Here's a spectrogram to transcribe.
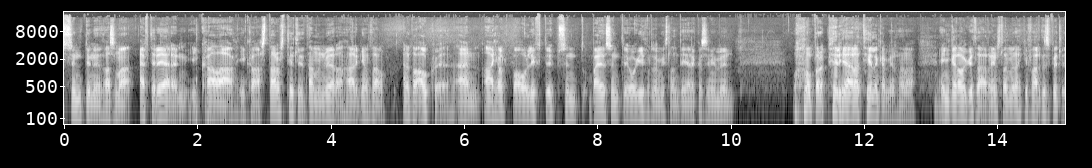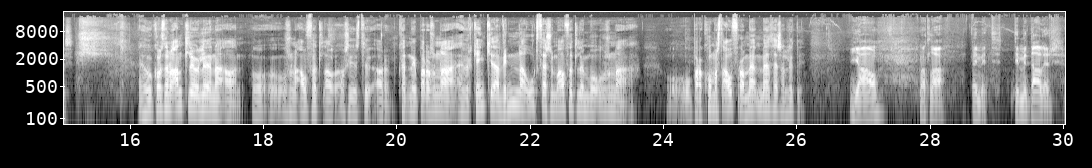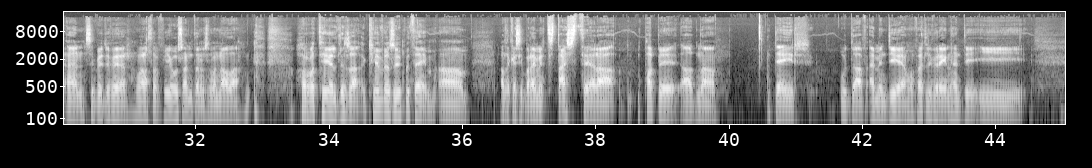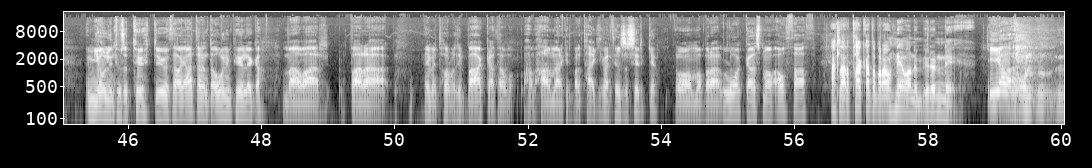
sundinu það sem að eftir er en í hvaða, í hvaða starfstilli það mun vera, það er ekki ennþá, ennþá ákveðið en að hjálpa og lifta upp sund, bæði sundi og íþróttum í Íslandi er eitthvað sem ég mun og bara byrja að tilenga mér þannig að engar ágjur það, reynslan mun ekki fara til spillis En þú komst nú andlegu hliðina á hann og, og, og svona áföll á, á síðustu árum. Hvernig bara svona hefur gengið að vinna úr þessum áföllum og, og svona og, og bara komast áfram með, með þessa hluti? Já, náttúrulega, einmitt, dimmi dalir en sem betur fyrir var alltaf ljósa endanum sem að náða horfa til til þess að klifra sig upp með þeim um, alltaf kannski bara einmitt stæst þegar að pappi aðna deyr út af MND hún fellur fyrir einn hendi í um jólinn 2020 þá í aðranda olimpíuleika maður var bara einmitt horfa tilbaka þá hafði maður ekkert bara tækifæri til þess að sirkja og maður bara lokaði smá á það. Ætlaði að taka þetta bara á hnefanum í rauninni Já, og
